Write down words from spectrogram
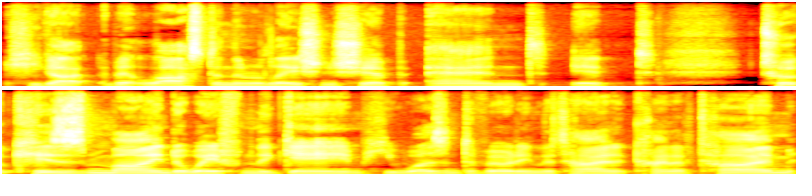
he got a bit lost in the relationship and it took his mind away from the game. He wasn't devoting the time kind of time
